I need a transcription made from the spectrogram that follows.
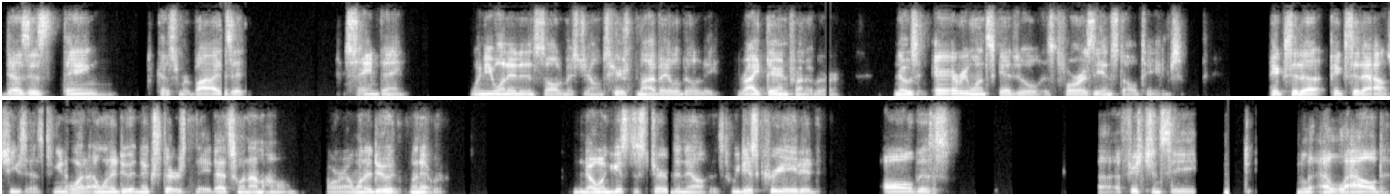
does his thing. Customer buys it. Same thing. When you want it installed, Miss Jones, here's my availability right there in front of her. Knows everyone's schedule as far as the install teams. Picks it up, picks it out. She says, you know what? I want to do it next Thursday. That's when I'm home. Or I want to do it whenever. No one gets disturbed in the office. We just created all this uh, efficiency, allowed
